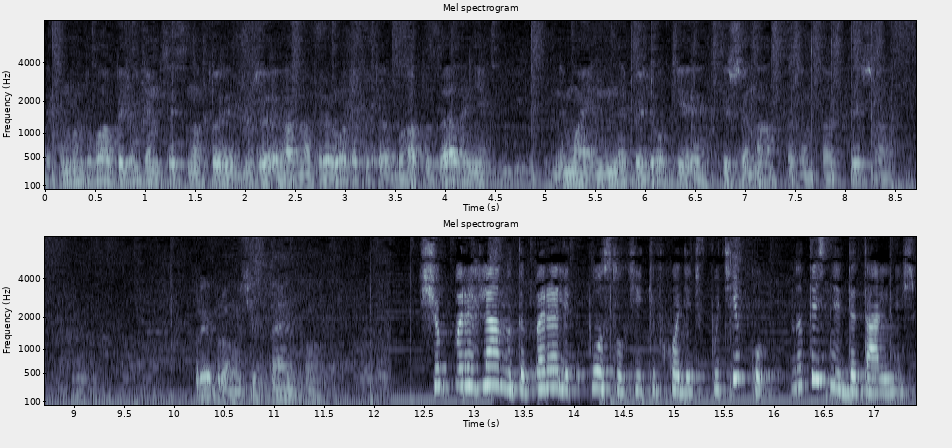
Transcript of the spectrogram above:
Рекомендував би людям цей санаторій. Дуже гарна природа, тут багато зелені, немає ні пилюки, тишина, скажімо так, тиша, прибрано, чистенько. Щоб переглянути перелік послуг, які входять в путівку, натисніть детальніше.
